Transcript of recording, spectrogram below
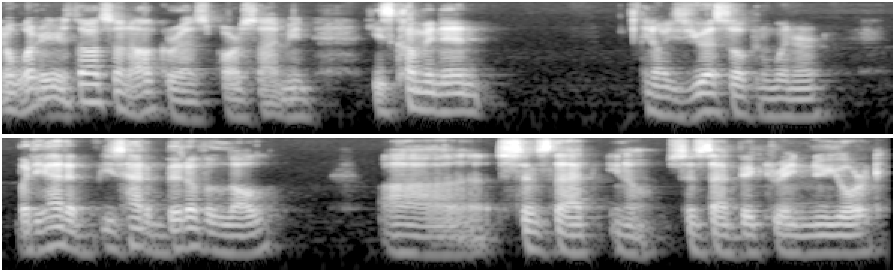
you know, what are your thoughts on Alcaraz, Parsa? I mean, he's coming in. You know, he's U.S. Open winner, but he had a he's had a bit of a lull uh, since that you know since that victory in New York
